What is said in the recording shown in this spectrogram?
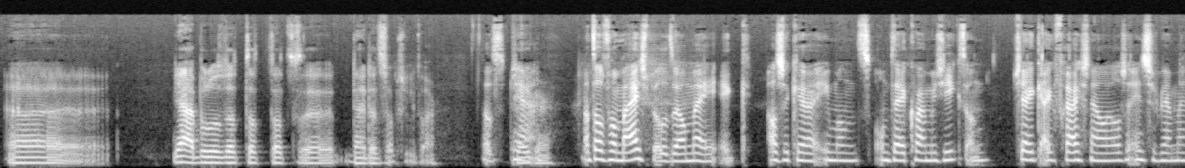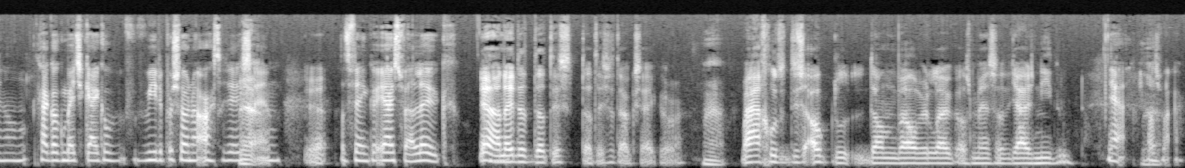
eh, ja, ik bedoel, dat. dat, dat eh, nee, dat is absoluut waar. dat is ja. Zeker. Want dan voor mij speelt het wel mee. Ik, als ik eh, iemand ontdek qua muziek, dan check ik eigenlijk vrij snel wel zijn Instagram. En dan ga ik ook een beetje kijken op wie de persoon erachter is. Ja. En Ja, dat vind ik juist wel leuk. ja nee, dat, dat, is, dat is het ook zeker hoor. Ja. Maar ja, goed, het is ook dan wel weer leuk als mensen dat juist niet doen. Ja, dat is waar.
